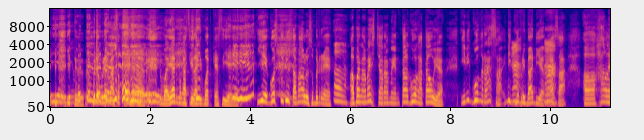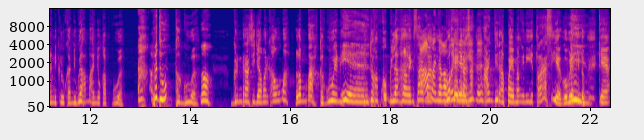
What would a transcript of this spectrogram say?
iya, itu. betul, Udah-udah betul. masuk ya. Lumayan penghasilan di podcast ya. Iya, gue setuju sama lu sebenarnya. Ah. Apa namanya secara mental gue nggak tahu ya. Ini gue ngerasa, ini gue Ah. pribadi Ah. ngerasa eh, hal yang dikeluhkan juga sama nyokap gue Ah, apa tuh? ke gue. Oh, Generasi zaman kau mah lemah ke gue nih. Iya. Dan Nyokap gue bilang hal yang sama. Sama, gue kayak ngerasa gitu. anjir apa emang ini literasi ya? Gue bilang Iya. gitu. Kayak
